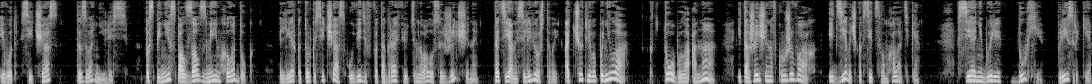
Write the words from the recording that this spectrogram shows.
И вот сейчас дозвонились. По спине сползал змеем холодок. Лерка только сейчас, увидев фотографию темноволосой женщины, Татьяны Селиверстовой, отчетливо поняла, кто была она и та женщина в кружевах, и девочка в ситцевом халатике. Все они были духи, призраки.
